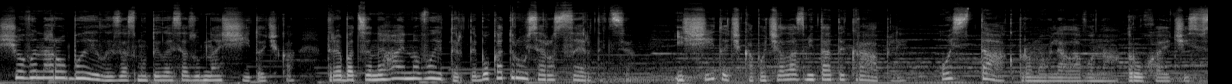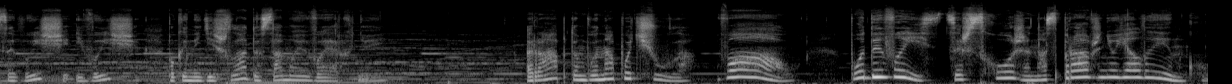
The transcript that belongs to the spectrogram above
Що ви наробили? засмутилася зубна щіточка. Треба це негайно витерти, бо катруся розсердиться. І щіточка почала змітати краплі. Ось так, промовляла вона, рухаючись все вище і вище, поки не дійшла до самої верхньої. Раптом вона почула Вау! Подивись, це ж схоже на справжню ялинку.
